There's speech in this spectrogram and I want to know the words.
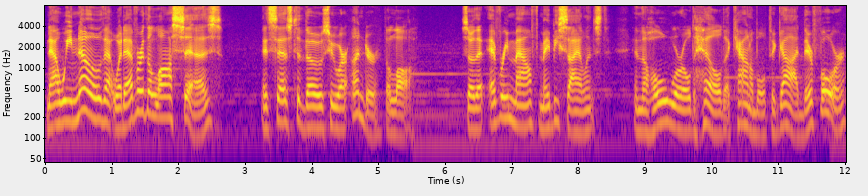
Now we know that whatever the law says, it says to those who are under the law, so that every mouth may be silenced and the whole world held accountable to God. Therefore,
